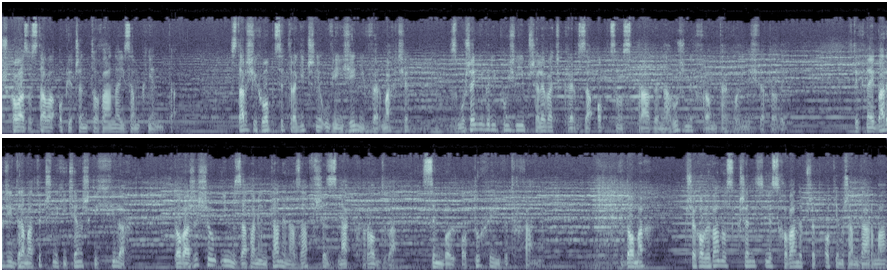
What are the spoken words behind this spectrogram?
szkoła została opieczętowana i zamknięta. Starsi chłopcy, tragicznie uwięzieni w Wehrmachcie, zmuszeni byli później przelewać krew za obcą sprawę na różnych frontach wojny światowej. W tych najbardziej dramatycznych i ciężkich chwilach towarzyszył im zapamiętany na zawsze znak Rodwa, symbol otuchy i wytrwania. W domach przechowywano skrzętnie schowane przed okiem żandarma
